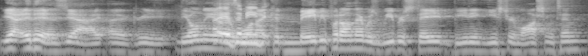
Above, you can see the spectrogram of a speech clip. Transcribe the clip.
Yeah, it is. Yeah, I, I agree. The only I- other I one mean- I could maybe put on there was Weber State beating Eastern Washington,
